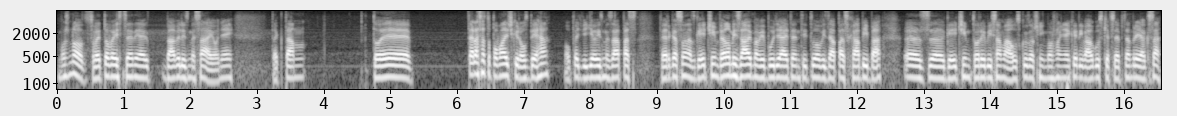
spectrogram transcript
možno svetovej scény, bavili sme sa aj o nej, tak tam to je teraz sa to pomaličky rozbieha. Opäť videli sme zápas Fergusona s Gejčím. Veľmi zaujímavý bude aj ten titulový zápas Chabiba e, s Gejčím, ktorý by sa mal uskutočniť možno niekedy v auguste, v septembri, ak sa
